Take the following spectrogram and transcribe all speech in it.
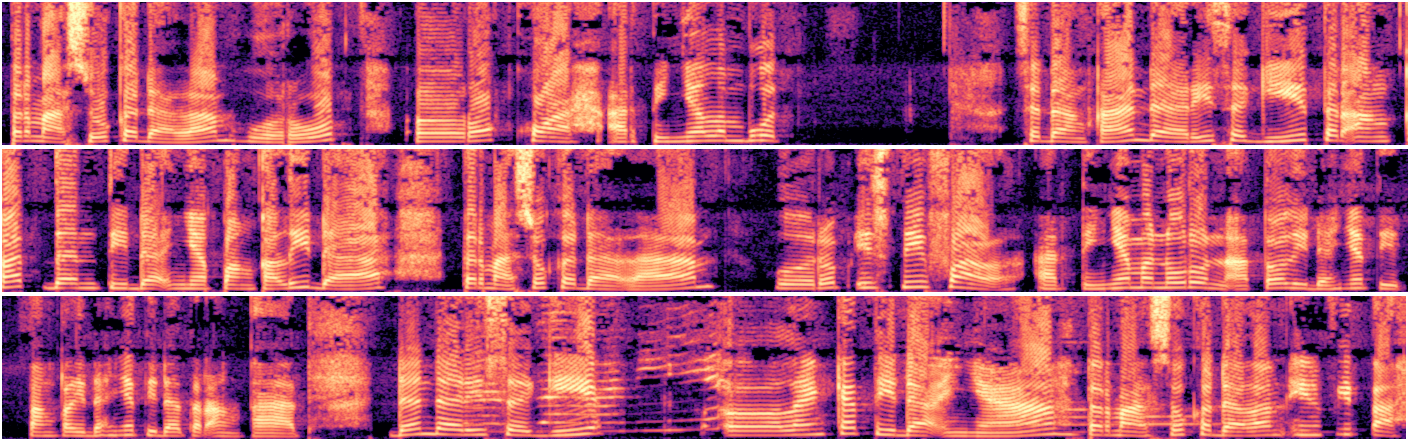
termasuk ke dalam huruf uh, rokwah artinya lembut. Sedangkan dari segi terangkat dan tidaknya pangkal lidah termasuk ke dalam huruf istifal, artinya menurun atau lidahnya pangkal lidahnya tidak terangkat. Dan dari segi e, lengket tidaknya termasuk ke dalam infitah.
